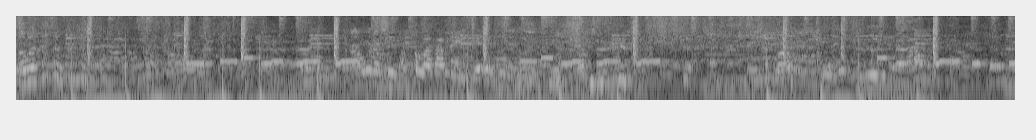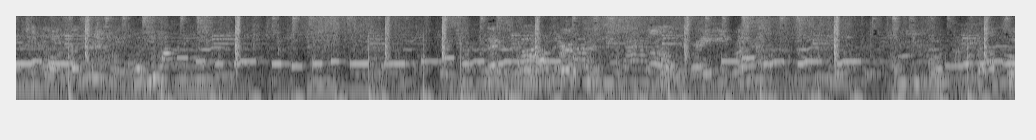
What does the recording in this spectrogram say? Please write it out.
Oh, is this I feel like I made that. Next, breakfast. Oh, great. Thank you for the, thank you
